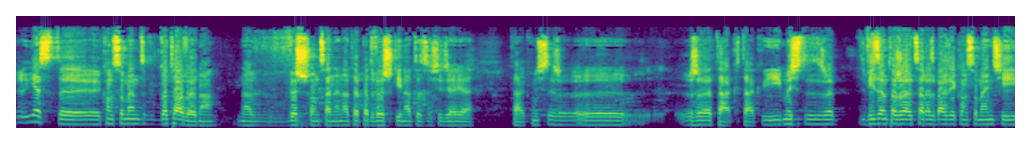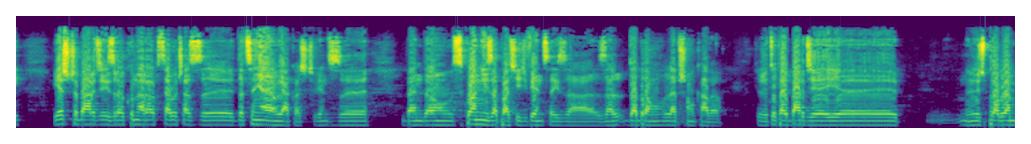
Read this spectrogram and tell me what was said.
jest y, konsument gotowy na, na wyższą cenę, na te podwyżki, na to, co się dzieje. Tak, myślę, że, y, że tak, tak. I myślę, że widzę to, że coraz bardziej konsumenci jeszcze bardziej z roku na rok cały czas y, doceniają jakość, więc będą skłonni zapłacić więcej za, za dobrą, lepszą kawę. Że tutaj bardziej mieć problem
